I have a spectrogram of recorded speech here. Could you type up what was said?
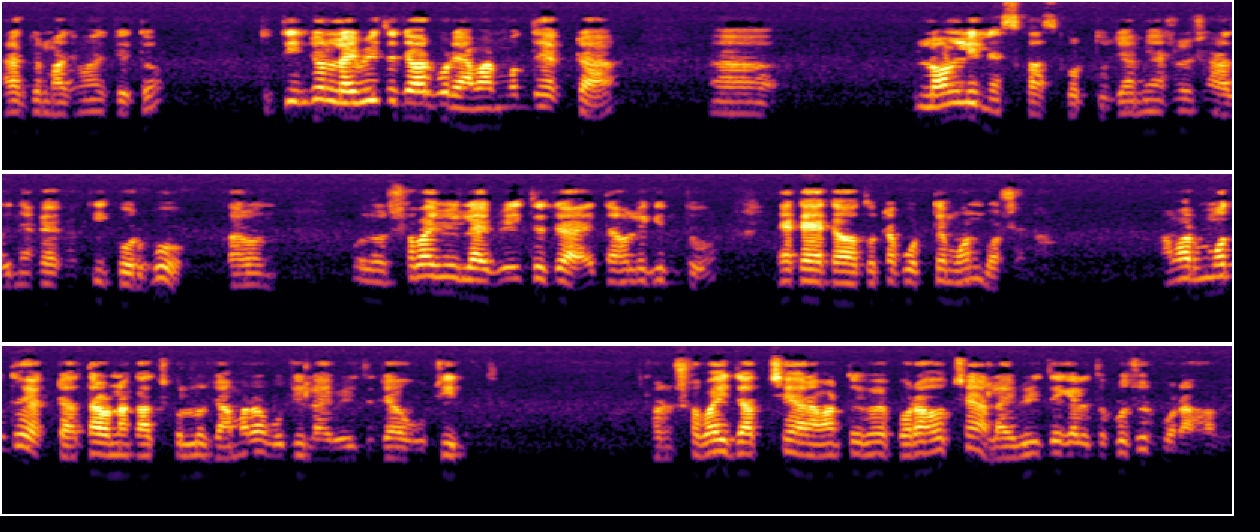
আরেকজন মাঝে মাঝে যেত। তো তিনজন লাইব্রেরিতে যাওয়ার পরে আমার মধ্যে একটা লনলিনেস কাজ করতো, যে আমি আসলে সারাদিন একা একা কি করব? কারণ সবাই যদি লাইব্রেরিতে যায়, তাহলে কিন্তু একা একা অতটা পড়তে মন বসে না। আমার মধ্যে একটা তাড়না কাজ করল যে আমারও বুঝি লাইব্রেরিতে যাওয়া উচিত। কারণ সবাই যাচ্ছে আর আমার তো এভাবে পড়া হচ্ছে না লাইব্রেরিতে গেলে তো প্রচুর পড়া হবে।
